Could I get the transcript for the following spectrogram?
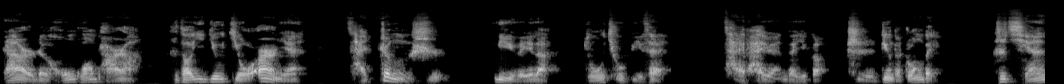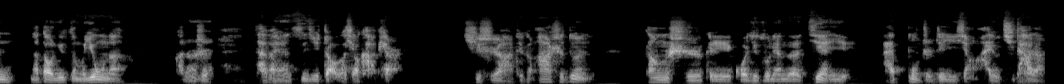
然而，这个红黄牌啊，直到1992年才正式立为了足球比赛裁判员的一个。指定的装备，之前那到底怎么用呢？可能是裁判员自己找个小卡片其实啊，这个阿什顿当时给国际足联的建议还不止这一项，还有其他的，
